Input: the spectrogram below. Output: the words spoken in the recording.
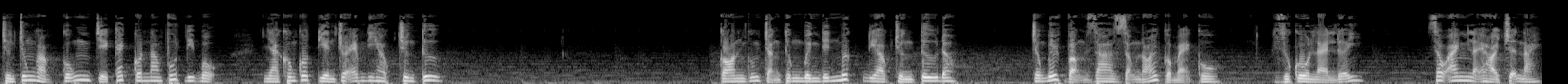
Trường trung học cũng chỉ cách có 5 phút đi bộ. Nhà không có tiền cho em đi học trường tư. Con cũng chẳng thông minh đến mức đi học trường tư đâu. Trong bếp vọng ra giọng nói của mẹ cô. Dù cô lại lưỡi, Sao anh lại hỏi chuyện này?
